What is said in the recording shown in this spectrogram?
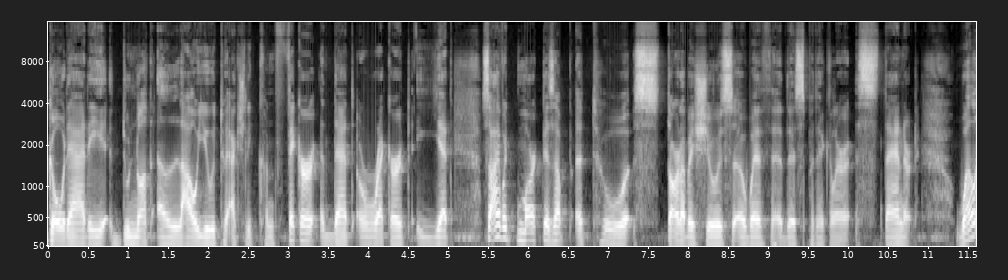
GoDaddy do not allow you to actually configure that record yet. So I would mark this up uh, to startup issues uh, with this particular standard. Well,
